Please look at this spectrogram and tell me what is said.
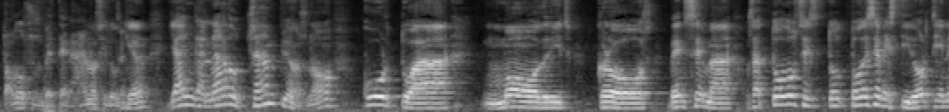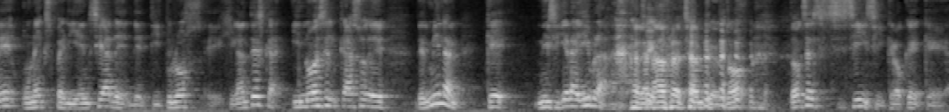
todos sus veteranos, si lo quieran, ya han ganado Champions, ¿no? Courtois, Modric, Kroos, Benzema, o sea, todos todo ese vestidor tiene una experiencia de, títulos eh, gigantesca. Y no es el caso de, del Milan, que ni siquiera Ibra ha ganado la Champions, ¿no? Entonces, sí, sí, creo que, que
